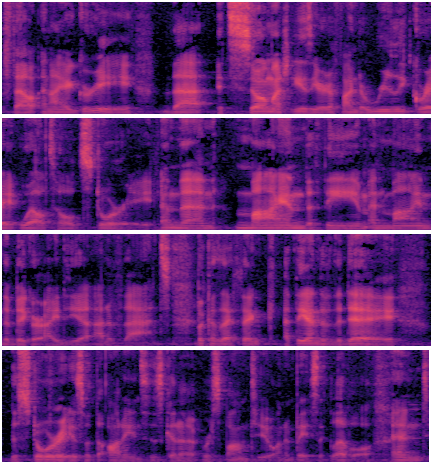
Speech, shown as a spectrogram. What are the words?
felt, and I agree, that it's so much easier to find a really great, well told story and then mine the theme and mine the bigger idea out of that. Because I think at the end of the day, the story is what the audience is going to respond to on a basic level. And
